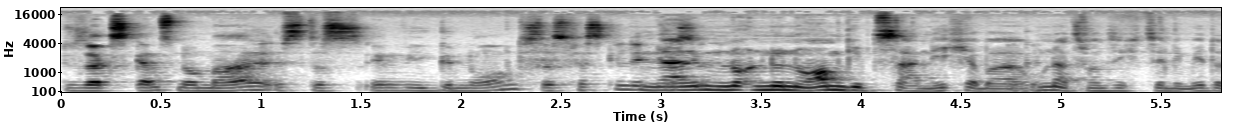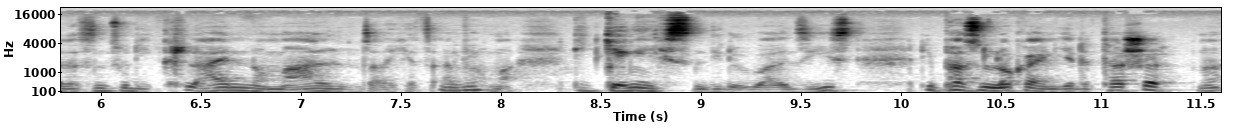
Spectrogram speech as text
Du sagst ganz normal, ist das irgendwie genormt? Ist das festgelegt? No- eine Norm gibt es da nicht, aber Okay. 120 cm, das sind so die kleinen normalen, sage ich jetzt einfach Mhm. mal, die gängigsten, die du überall siehst. Die passen locker in jede Tasche. Ne?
